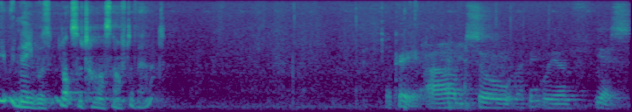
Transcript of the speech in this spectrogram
it enables lots of tasks after that. Okay, um, so I think we have, yes,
